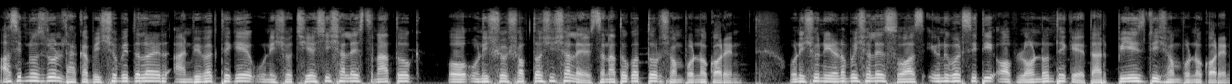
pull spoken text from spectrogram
আসিফ নজরুল ঢাকা বিশ্ববিদ্যালয়ের আইন বিভাগ থেকে উনিশশো ছিয়াশি সালে স্নাতক ও উনিশশো সালে স্নাতকোত্তর সম্পন্ন করেন। উনিশশো নিরানব্বই সালে সোয়াস ইউনিভার্সিটি অব লন্ডন থেকে তার পিএইচডি সম্পন্ন করেন।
